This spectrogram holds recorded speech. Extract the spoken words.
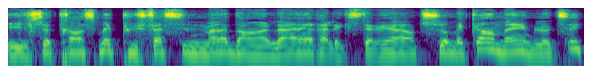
et il se transmet plus facilement dans l'air à l'extérieur, tout ça. Mais quand même, là, tu sais,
